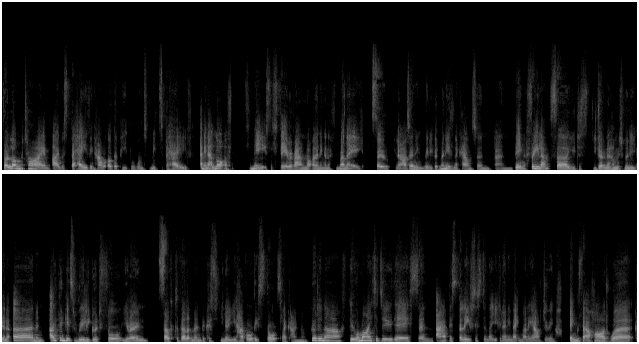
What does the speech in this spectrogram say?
For a long time, I was behaving how other people wanted me to behave. I mean, a lot of for me, it's the fear around not earning enough money. So, you know, I was earning really good money as an accountant and being a freelancer, you just you don't know how much money you're going to earn. And I think it's really good for your own self-development because you know you have all these thoughts like i'm not good enough who am i to do this and i have this belief system that you can only make money out of doing things that are hard work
